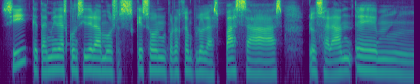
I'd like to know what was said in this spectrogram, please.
sí, que también las consideramos que son, por ejemplo, las pasas, los em,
